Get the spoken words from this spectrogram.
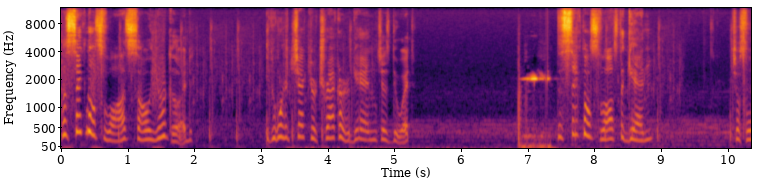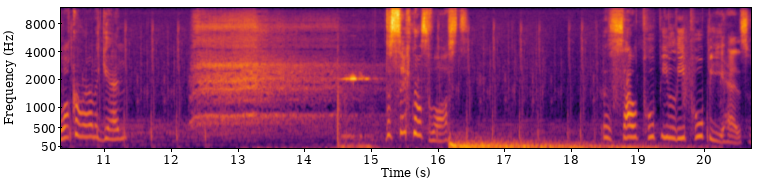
The signal's lost, so you're good. If you want to check your tracker again, just do it. The signal's lost again. Just look around again. The signal's lost. Sal Poopy Lee Poopy has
